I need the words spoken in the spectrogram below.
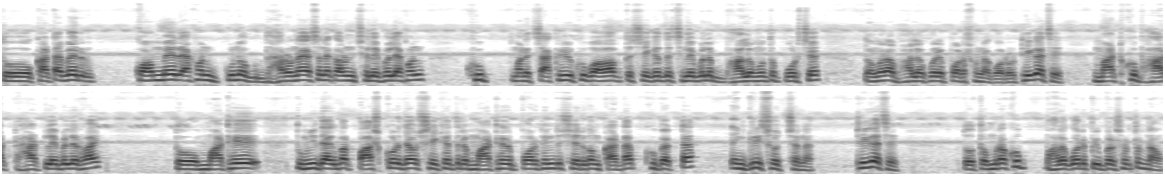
তো কাটাবের কমের এখন কোনো ধারণাই আসে না, কারণ ছেলেপেলে এখন খুব মানে চাকরির খুব অভাব, তো সেক্ষেত্রে ছেলেপেলে ভালো মতো পড়ছে, তোমরা ভালো করে পড়াশোনা করো, ঠিক আছে? মাঠ খুব হার্ট হার্ট লেভেলের হয়। তো মাঠে তুমি যদি একবার পাস করে যাও, সেক্ষেত্রে মাঠের পর কিন্তু সেরকম কাট খুব একটা ইনক্রিজ হচ্ছে না। ঠিক আছে? তো তোমরা খুব ভালো করে প্রিপারেশনটা নাও।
